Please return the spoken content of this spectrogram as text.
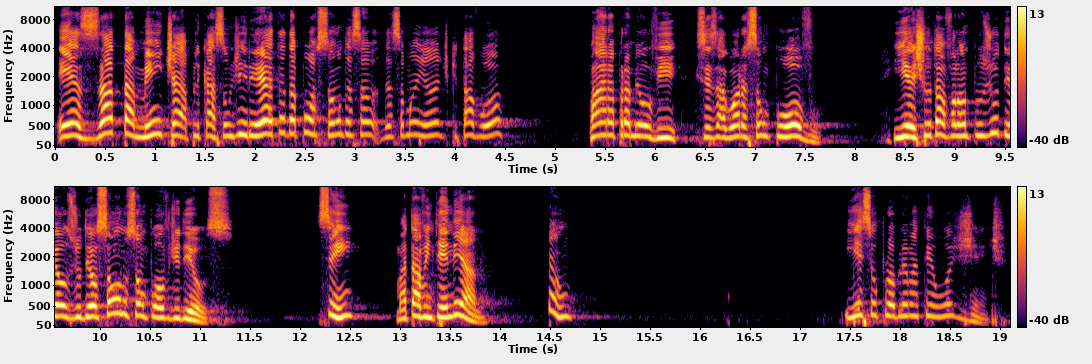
É exatamente a aplicação direta da porção dessa, dessa manhã de que estava. Para para me ouvir, que vocês agora são povo. E Yeshua estava falando para os judeus: os judeus são ou não são povo de Deus? Sim, mas estava entendendo? Não. E esse é o problema até hoje, gente.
